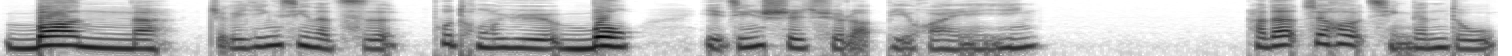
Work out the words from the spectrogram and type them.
bonne 这个阴性的词，不同于 bon 已经失去了闭化元音。好的，最后请跟读。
